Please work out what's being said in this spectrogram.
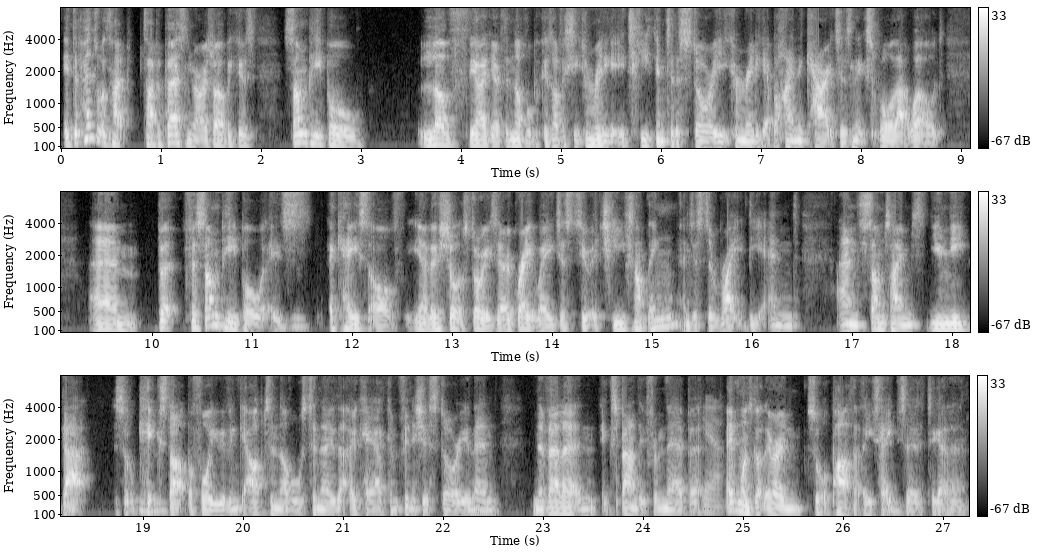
it depends what type type of person you are as well, because some people love the idea of the novel because obviously you can really get your teeth into the story, you can really get behind the characters and explore that world. Um, but for some people, it's mm-hmm. a case of you know those short stories. They're a great way just to achieve something and just to write the end. And sometimes you need that sort of mm-hmm. kickstart before you even get up to novels to know that okay, I can finish a story and then novella and expand it from there. But yeah. everyone's got their own sort of path that they take to to get there.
